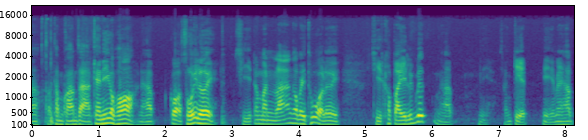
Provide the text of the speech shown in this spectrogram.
อะเราทำความสะอาดแค่นี้ก็พอนะครับ ก็สวยเลย ฉีดน้ำมันล้างเข้าไปทั่วเลย ฉีดเข้าไปลึกๆนะครับ สังเกตนี่เห็นไหมครับ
